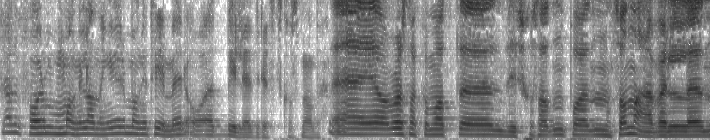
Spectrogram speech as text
Ja, du får mange landinger, mange timer og et billig driftskostnad. Eh, jeg var snakk om at eh, driftskostnaden på en sånn er vel en,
